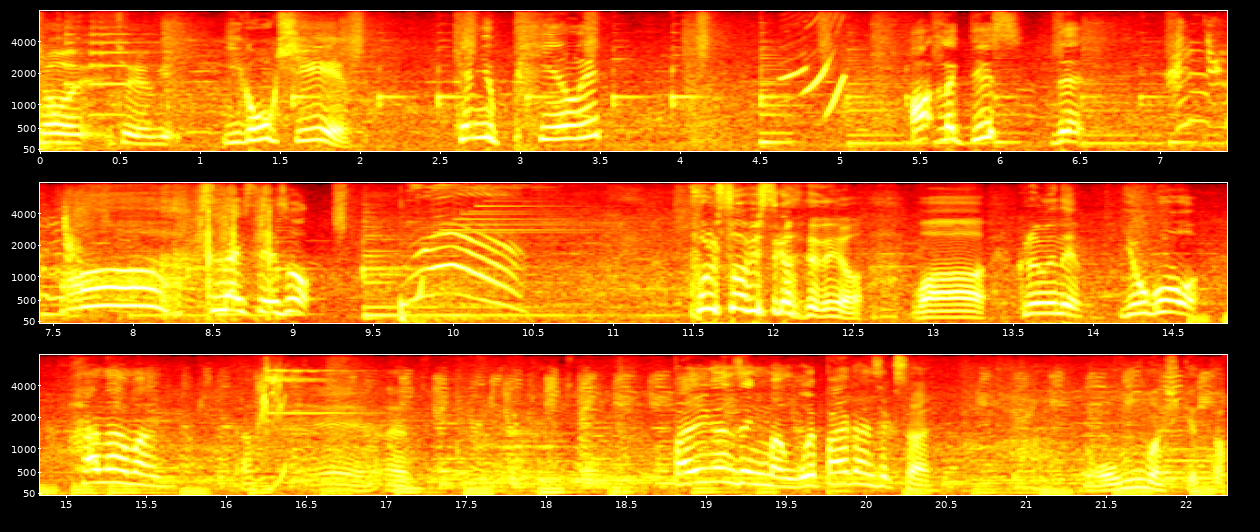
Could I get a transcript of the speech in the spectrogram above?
저, 저 여기 이거 혹시 Can you peel it? 아, like this? 네. 아, 슬라이스해서 풀 서비스가 되네요. 와, 그러면은 요거 하나만. 아, 네, 네. 빨간색 망고에 빨간색 살. 너무 맛있겠다.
